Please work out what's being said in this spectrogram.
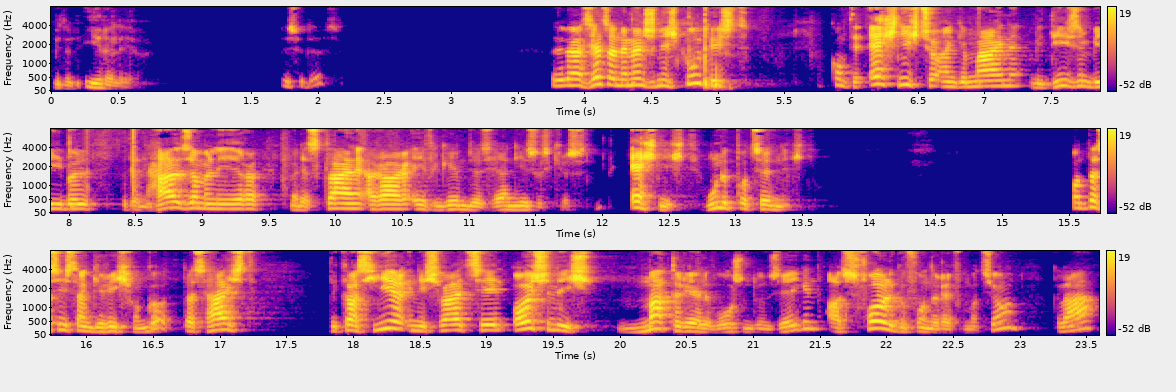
mit einer ihre Lehre. Wisst ihr das? Wenn es jetzt an den Menschen nicht gut ist, kommt er echt nicht zu einer Gemeinde mit diesem Bibel, mit den heilsamen Lehre, mit das kleine, rare Evangelium des Herrn Jesus Christus. Echt nicht, 100% nicht. Und das ist ein Gericht von Gott. Das heißt, du kannst hier in der Schweiz sehen, äußerlich materielle Wohlstand und Segen als Folge von der Reformation, klar.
